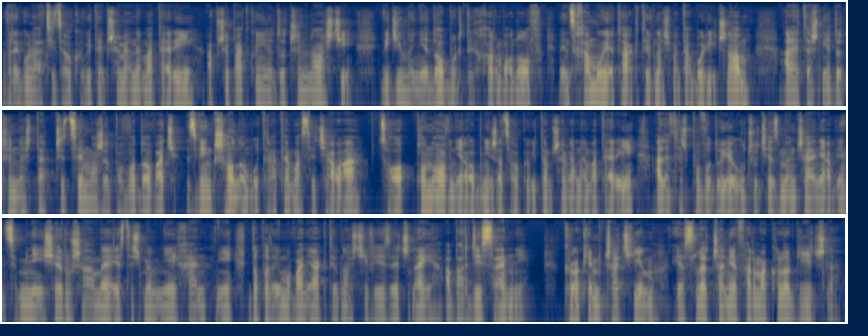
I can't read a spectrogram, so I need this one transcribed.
w regulacji całkowitej przemiany materii, a w przypadku niedoczynności widzimy niedobór tych hormonów, więc hamuje to aktywność metaboliczną, ale też niedoczynność tarczycy może powodować zwiększoną utratę masy ciała, co ponownie obniża całkowitą przemianę materii, ale też powoduje uczucie zmęczenia, więc mniej się ruszamy, jesteśmy mniej chętni do podejmowania aktywności fizycznej, a bardziej senni. Krokiem trzecim jest leczenie farmakologiczne.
